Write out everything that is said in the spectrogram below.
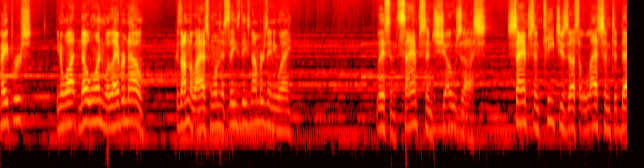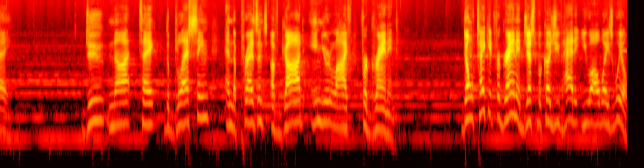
papers. You know what? No one will ever know because I'm the last one that sees these numbers anyway. Listen, Samson shows us, Samson teaches us a lesson today. Do not take the blessing and the presence of God in your life for granted. Don't take it for granted just because you've had it, you always will.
